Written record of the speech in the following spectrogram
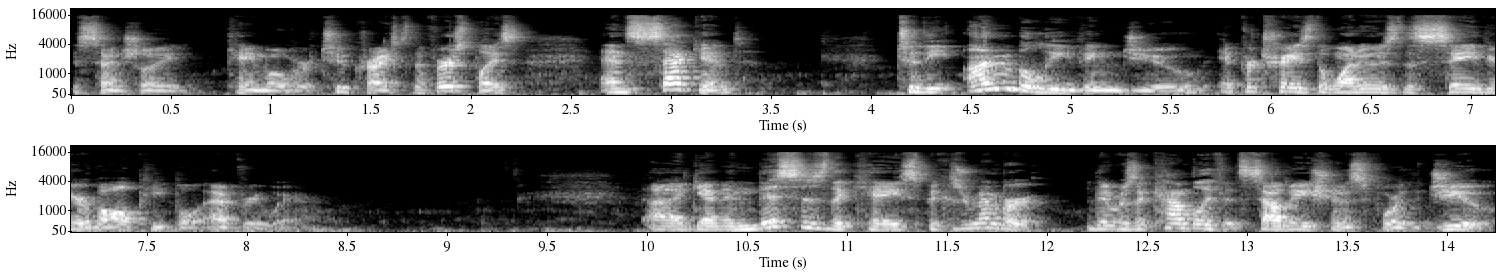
essentially came over to Christ in the first place. And second, to the unbelieving Jew, it portrays the one who is the Savior of all people everywhere. Uh, again, and this is the case because remember, there was a common belief that salvation is for the Jew.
